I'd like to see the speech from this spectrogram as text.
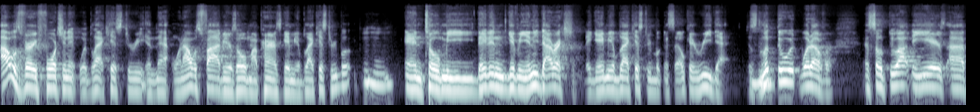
I was very fortunate with Black history in that when I was five years old, my parents gave me a Black history book. Mhm. and told me they didn't give me any direction. They gave me a Black History book and said, "Okay, read that. Just Mhm. look through it, whatever." And so throughout the years, I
